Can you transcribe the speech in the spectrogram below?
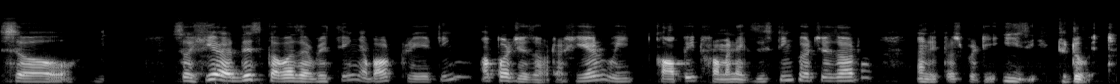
So, so here this covers everything about creating a purchase order. Here we copied from an existing purchase order and it was pretty easy to do it.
